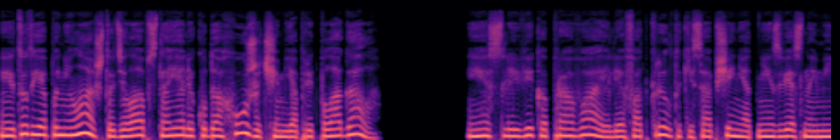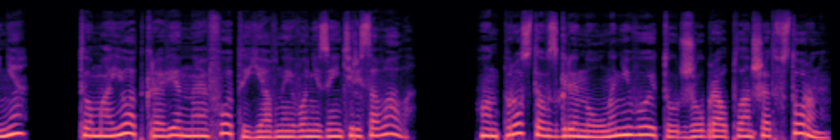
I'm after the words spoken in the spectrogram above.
И тут я поняла, что дела обстояли куда хуже, чем я предполагала. Если Вика права, и Лев открыл таки сообщение от неизвестной меня, то моё откровенное фото явно его не заинтересовало. Он просто взглянул на него и тут же убрал планшет в сторону.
